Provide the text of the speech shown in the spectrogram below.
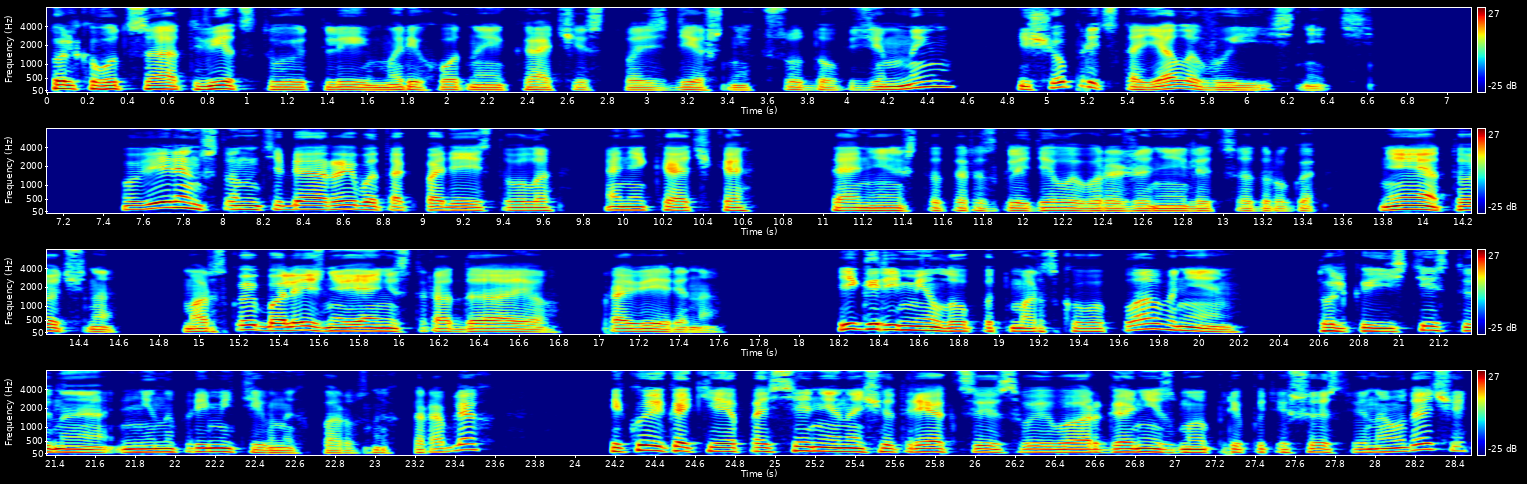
Только вот соответствуют ли мореходные качества здешних судов земным, еще предстояло выяснить. «Уверен, что на тебя рыба так подействовала, а не качка?» Таня что-то разглядела выражение лица друга. «Не, точно. Морской болезнью я не страдаю. Проверено». Игорь имел опыт морского плавания, только, естественно, не на примитивных парусных кораблях, и кое-какие опасения насчет реакции своего организма при путешествии на удаче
